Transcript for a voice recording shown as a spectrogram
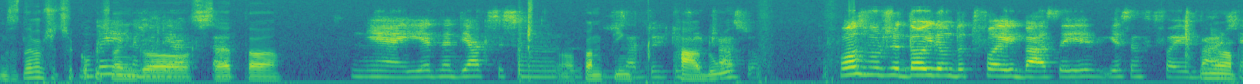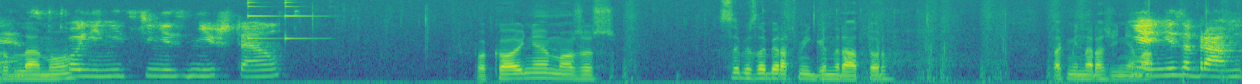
Zastanawiam się, czy Mogę kupić na jednego niego diaksa. seta. Nie, jedne diaksy są O, pan za Pink dość dużo padł. czasu. Pozwól, że dojdę do twojej bazy. Je- Jestem w twojej bazie. ma problemu. Spokojnie, nic ci nie zniszczę. Spokojnie, możesz sobie zabierać mi generator. Tak mi na razie nie, ma. Nie, nie zabrałam.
